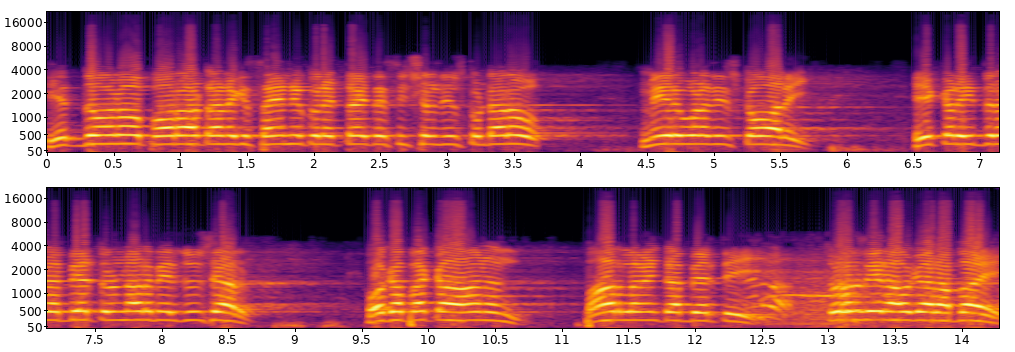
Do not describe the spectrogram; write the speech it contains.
యుద్ధంలో పోరాటానికి సైనికులు ఎట్టయితే శిక్షణ తీసుకుంటారో మీరు కూడా తీసుకోవాలి. ఇక్కడ ఇద్దరు అభ్యర్థులు ఉన్నారు మీరు చూశారు. ఒక పక్క ఆనంద్ పార్లమెంట్ అభ్యర్థి తులసీరావు గారు అబ్బాయి.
